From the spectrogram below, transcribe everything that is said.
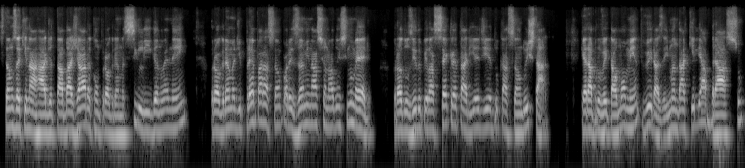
Estamos aqui na Rádio Tabajara com o programa Se Liga no Enem, programa de preparação para o Exame Nacional do Ensino Médio, produzido pela Secretaria de Educação do Estado. Quero aproveitar o momento, viu, Irazê, e mandar aquele abraço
